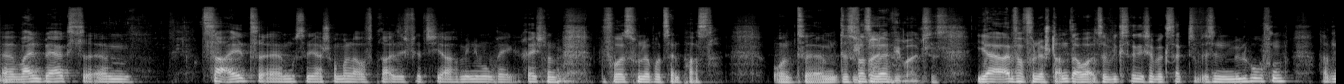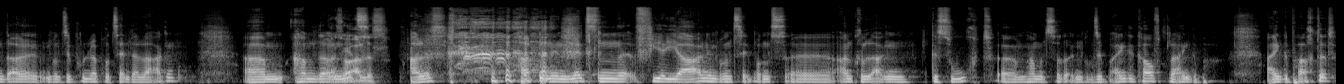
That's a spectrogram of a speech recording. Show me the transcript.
äh, Weinbergs ähm, Zeit äh, musst du ja schon mal auf 30, 40 Jahre Minimum re rechnen, bevor es 100% passt. Und ähm, das mein, aber, wie meinst ja einfach von der Standdauer. Also wie gesagt, ich habe ja gesagt, wir sind in Mühlhofen, hatten da im Prinzip 100% der Lagen, ähm, haben dann Also jetzt alles. alles, hatten in den letzten vier Jahren im Prinzip uns äh, andere Lagen gesucht, ähm, haben uns dort im Prinzip eingekauft oder eingepa eingepachtet.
